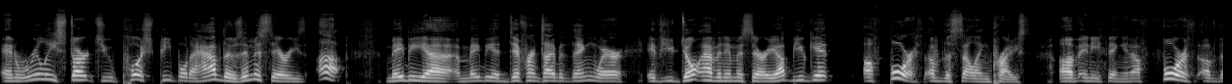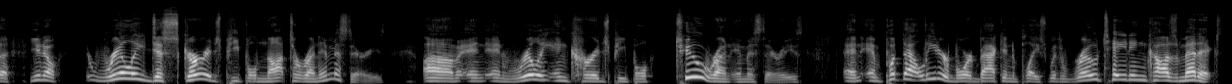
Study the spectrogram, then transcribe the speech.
and really start to push people to have those emissaries up. Maybe a, maybe a different type of thing where if you don't have an emissary up, you get a fourth of the selling price of anything and a fourth of the, you know, really discourage people not to run emissaries um, and, and really encourage people to run emissaries and and put that leaderboard back into place with rotating cosmetics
